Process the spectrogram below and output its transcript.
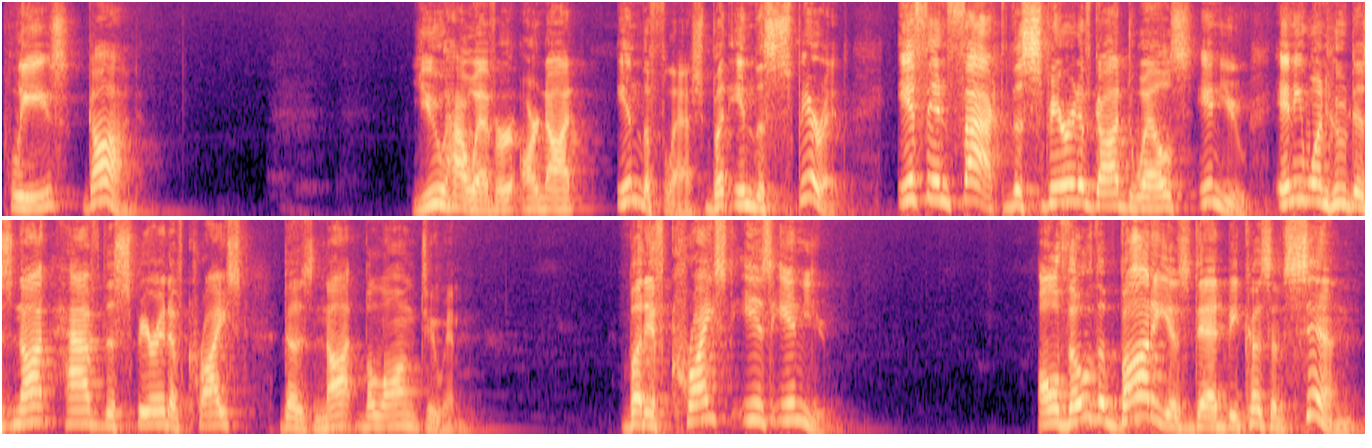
please God. You, however, are not in the flesh, but in the Spirit. If in fact the Spirit of God dwells in you, anyone who does not have the Spirit of Christ does not belong to him. But if Christ is in you, although the body is dead because of sin,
